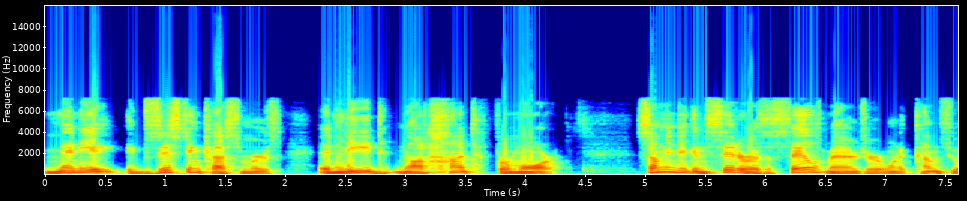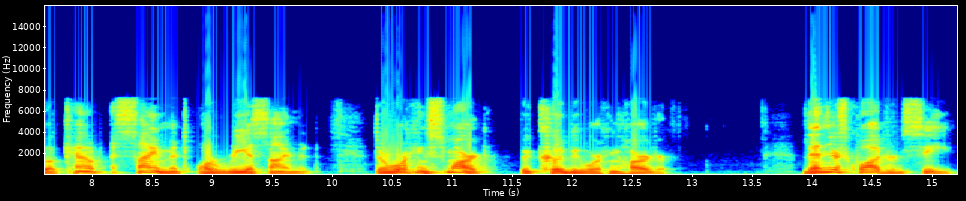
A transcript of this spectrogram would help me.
many existing customers and need not hunt for more. Something to consider as a sales manager when it comes to account assignment or reassignment. They're working smart, but could be working harder. Then there's quadrant C.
